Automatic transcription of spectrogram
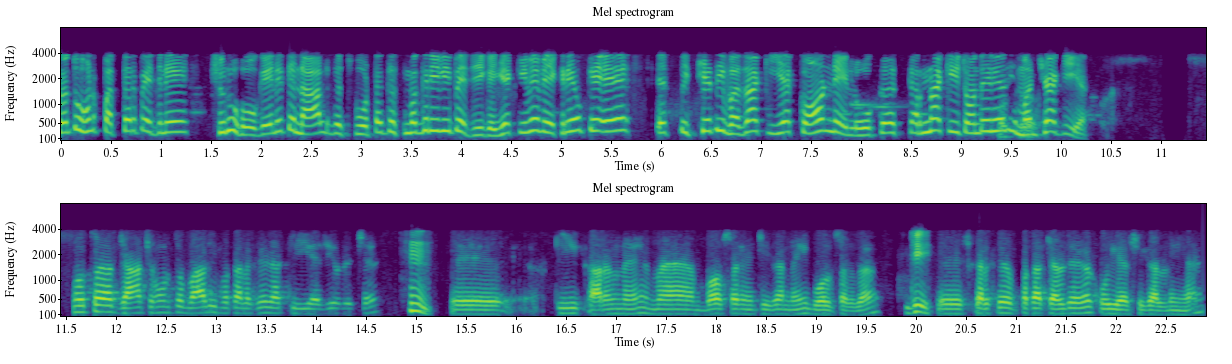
ਪਰੰਤੂ ਹੁਣ ਪੱਤਰ ਭੇਜਣੇ ਸ਼ੁਰੂ ਹੋ ਗਏ ਨੇ ਤੇ ਨਾਲ ਵਿਸਫੋਟਕ ਸਮੱਗਰੀ ਵੀ ਭੇਜੀ ਗਈ ਹੈ। ਕਿਵੇਂ ਵੇਖ ਰਹੇ ਹੋ ਕਿ ਇਹ ਇਸ ਪਿੱਛੇ ਦੀ ਵਜ੍ਹਾ ਕੀ ਹੈ? ਕੌਣ ਨੇ? ਲੋਕ ਕਰਨਾ ਕੀ ਚਾਹੁੰਦੇ ਨੇ? ਇਹਦੀ ਮਨਸ਼ਾ ਕੀ ਹੈ? ਉਹ ਤਾਂ ਜਾਂਚ ਹੋਣ ਤੋਂ ਬਾਅਦ ਹੀ ਪਤਾ ਲੱਗੇਗਾ ਕੀ ਹੈ ਜੀ ਉਹਦੇ 'ਚ। ਹੂੰ। ਤੇ ਕਾਰਨ ਨੇ ਮੈਂ ਬਹੁਤ ਸਾਰੀਆਂ ਚੀਜ਼ਾਂ ਨਹੀਂ ਬੋਲ ਸਕਦਾ। ਜੀ। ਤੇ ਇਸ ਕਰਕੇ ਪਤਾ ਚੱਲ ਜਾਏਗਾ ਕੋਈ ਐਸੀ ਗੱਲ ਨਹੀਂ ਹੈ।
